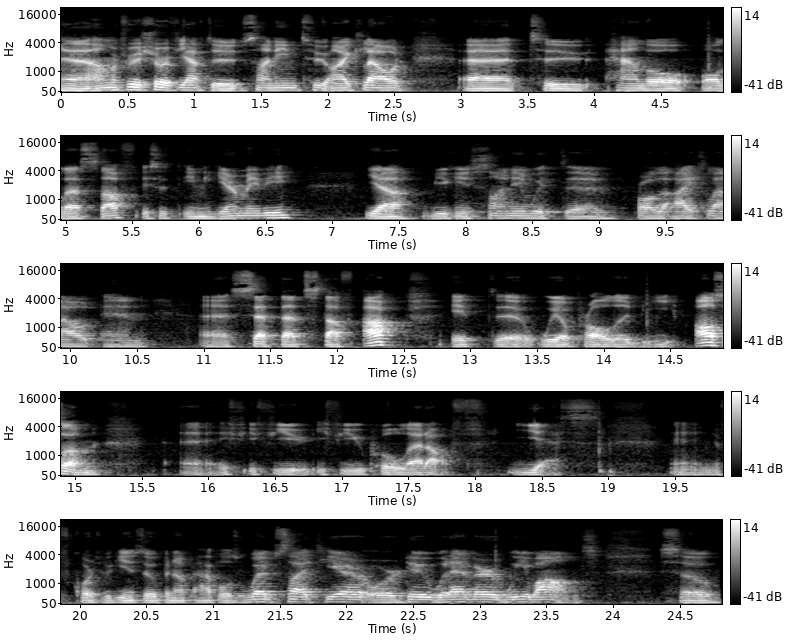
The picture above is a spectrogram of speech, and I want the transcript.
Uh, I'm not really sure if you have to sign into iCloud uh, to handle all that stuff. Is it in here maybe? Yeah, you can sign in with uh, probably iCloud and uh, set that stuff up. It uh, will probably be awesome uh, if, if you if you pull that off. Yes. And of course, we can just open up Apple's website here or do whatever we want. So,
